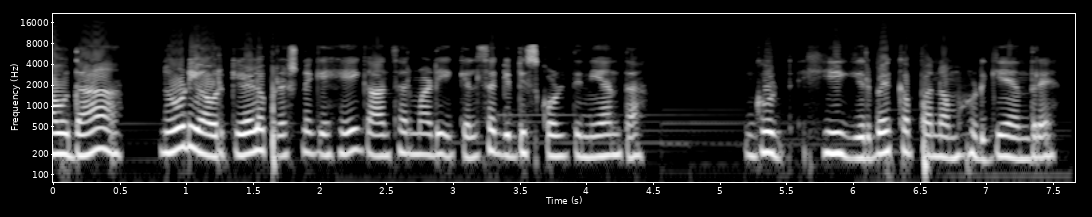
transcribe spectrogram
ಹೌದಾ? ನೋಡಿ, ಅವ್ರು ಕೇಳೋ ಪ್ರಶ್ನೆಗೆ ಹೇಗೆ ಆನ್ಸರ್ ಮಾಡಿ ಕೆಲಸ ಗಿಟ್ಟಿಸ್ಕೊಳ್ತೀನಿ ಅಂತ. ಗುಡ್, ಹೀಗಿರ್ಬೇಕಪ್ಪ ನಮ್ಮ ಹುಡುಗಿ ಅಂದರೆ.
